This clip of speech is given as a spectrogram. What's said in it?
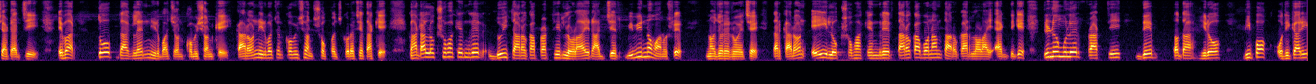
চ্যাটার্জি। এবার তোপ দাগলেন নির্বাচন কমিশনকে। কারণ নির্বাচন কমিশন শোকজ করেছে তাকে। ঘাটাল লোকসভা কেন্দ্রের দুই তারকা প্রার্থীর লড়াই রাজ্যের বিভিন্ন মানুষের নজরে রয়েছে। তার কারণ, এই লোকসভা কেন্দ্রের তারকা বনাম তারকার লড়াই একদিকে তৃণমূলের প্রার্থী দেব তথা হিরো, দীপক অধিকারী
